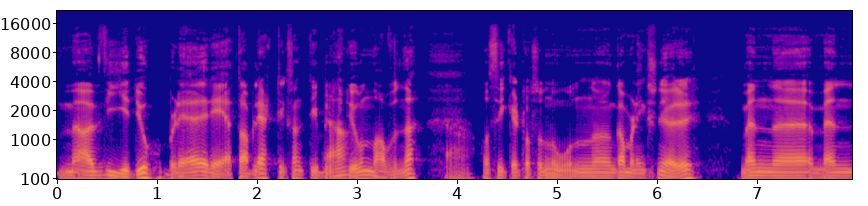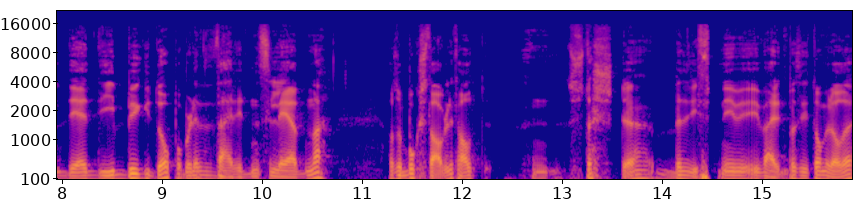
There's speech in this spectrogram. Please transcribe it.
med video ble reetablert. De brukte Ja. jo navnet, og sikkert også noen eh, gamle ingeniører. Men, eh, men det de bygde opp og ble verdensledende, altså bokstavelig talt den største bedriften i, i verden på sitt område,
